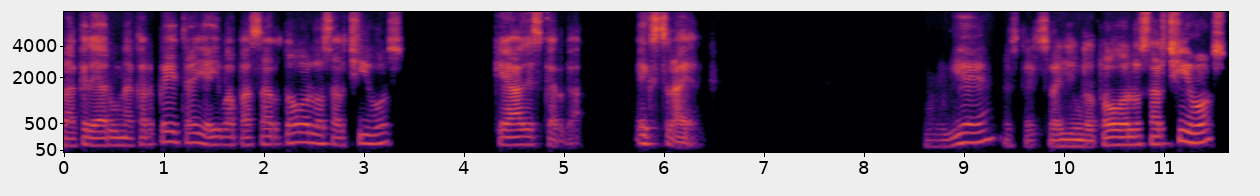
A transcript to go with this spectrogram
Va a crear una carpeta y ahí va a pasar todos los archivos que ha descargado. Extraer. Muy bien, está extrayendo todos los archivos.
